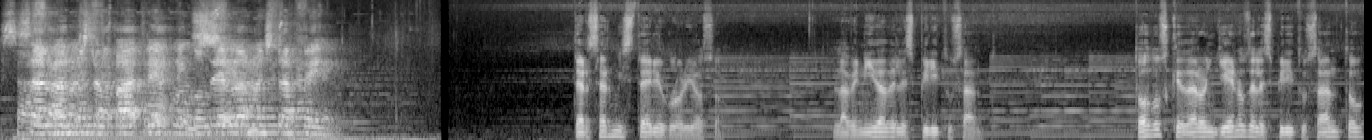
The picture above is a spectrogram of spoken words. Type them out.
salva nuestra patria y conserva nuestra fe. Tercer misterio glorioso. La venida del Espíritu Santo. Todos quedaron llenos del Espíritu Santo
